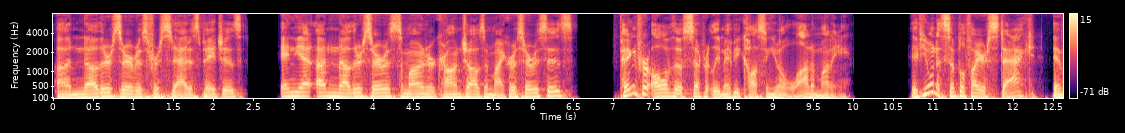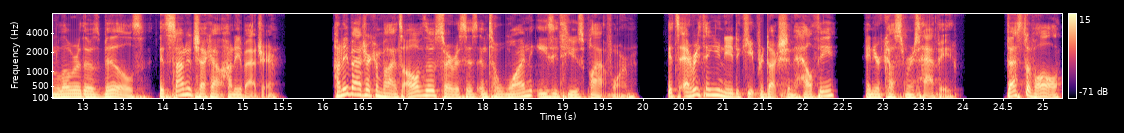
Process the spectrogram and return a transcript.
another service for status pages, and yet another service to monitor cron jobs and microservices? Paying for all of those separately may be costing you a lot of money. If you want to simplify your stack and lower those bills, it's time to check out Honeybadger. Honeybadger combines all of those services into one easy to use platform. It's everything you need to keep production healthy and your customers happy. Best of all,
